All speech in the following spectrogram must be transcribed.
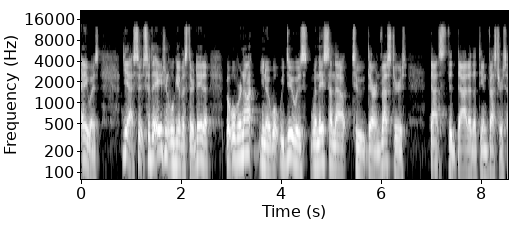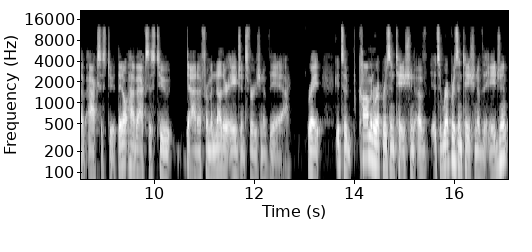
anyways, yeah. So so the agent will give us their data, but what we're not, you know, what we do is when they send out to their investors, that's the data that the investors have access to. They don't have access to data from another agent's version of the AI right? It's a common representation of it's a representation of the agent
